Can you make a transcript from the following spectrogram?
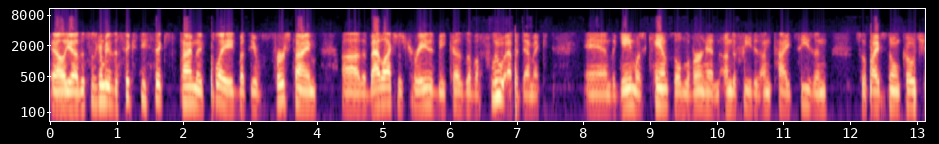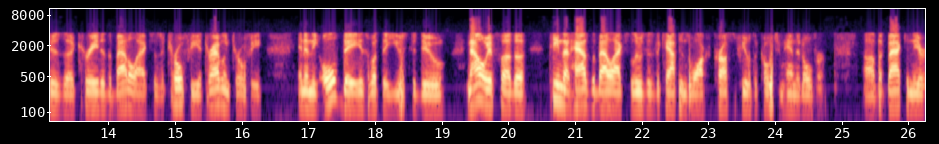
Well, yeah, this is going to be the 66th time they've played, but the first time uh, the battle axe was created because of a flu epidemic and the game was canceled. Luverne had an undefeated, untied season, so the Pipestone coaches uh, created the battle axe as a trophy, a traveling trophy. And in the old days, what they used to do now, if uh, the team that has the battle axe loses, the captains walk across the field to the coach and hand it over. Uh, but back in the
